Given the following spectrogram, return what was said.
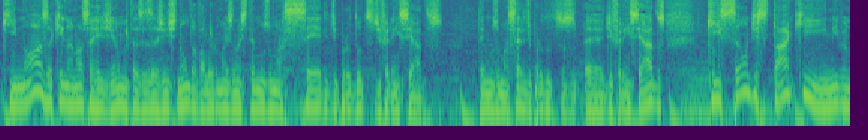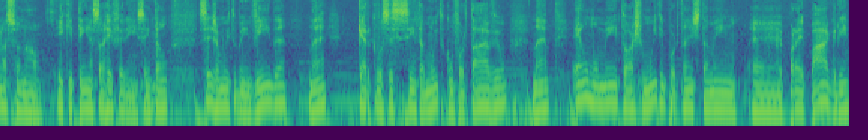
Que nós aqui na nossa região, muitas vezes a gente não dá valor, mas nós temos uma série de produtos diferenciados temos uma série de produtos é, diferenciados que são destaque em nível nacional e que tem essa referência. Então, seja muito bem-vinda, né? Quero que você se sinta muito confortável, né? É um momento, eu acho muito importante também é, para Epagre,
